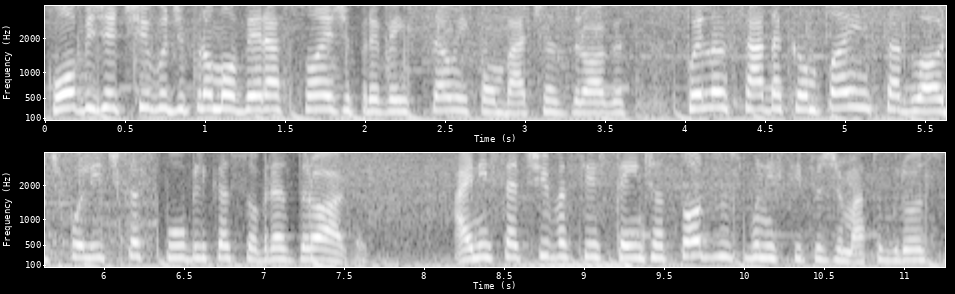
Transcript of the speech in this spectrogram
Com o objetivo de promover ações de prevenção e combate às drogas, foi lançada a campanha estadual de políticas públicas sobre as drogas. A iniciativa se estende a todos os municípios de Mato Grosso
